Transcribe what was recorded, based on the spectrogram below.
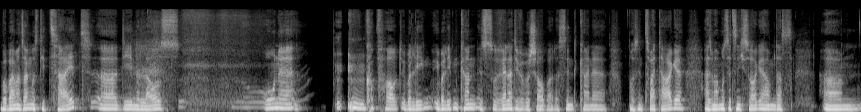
Wobei man sagen muss, die Zeit, äh, die eine Laus ohne Kopfhaut überlegen, überleben kann, ist relativ überschaubar. Das sind keine, das sind zwei Tage. Also man muss jetzt nicht Sorge haben, dass ähm,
